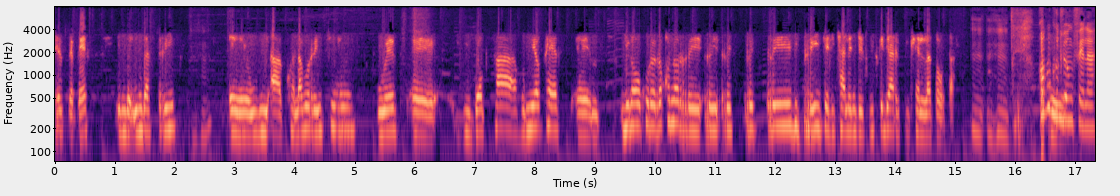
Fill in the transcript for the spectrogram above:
as the best in the industry. Uh, we are collaborating with uh, the doctor homeopaths um, you know gore re kgone re re re re di break di challenges di ke di a re fitlhelela tota. Kwa bokhutlong fela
